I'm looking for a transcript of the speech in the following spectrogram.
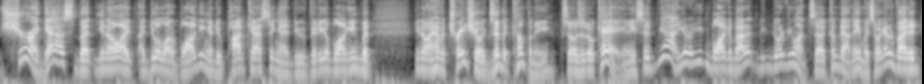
sure, I guess. But, you know, I, I do a lot of blogging, I do podcasting, I do video blogging, but you know, I have a trade show exhibit company, so is it okay? And he said, yeah, you know, you can blog about it, you can do whatever you want. So come down. Anyway, so I got invited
